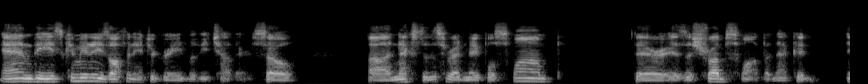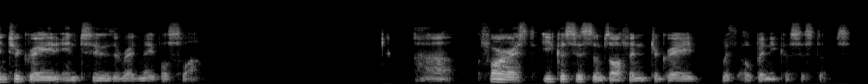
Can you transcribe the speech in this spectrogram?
And these communities often integrate with each other. So uh, next to this red maple swamp, there is a shrub swamp, and that could integrate into the red maple swamp. Uh, forest ecosystems often integrate with open ecosystems.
